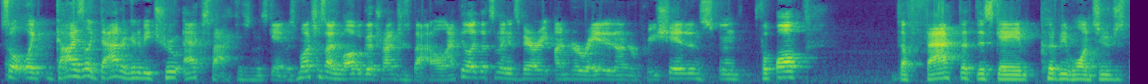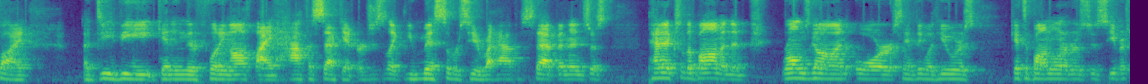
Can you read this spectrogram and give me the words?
So like guys like that are going to be true X factors in this game. As much as I love a good trenches battle, and I feel like that's something that's very underrated and underappreciated in, in football. The fact that this game could be won too just by a DB getting their footing off by half a second, or just like you miss the receiver by half a step, and then it's just Penix with a bomb, and then Rome's gone, or same thing with Ewers gets a bomb one of his receivers,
